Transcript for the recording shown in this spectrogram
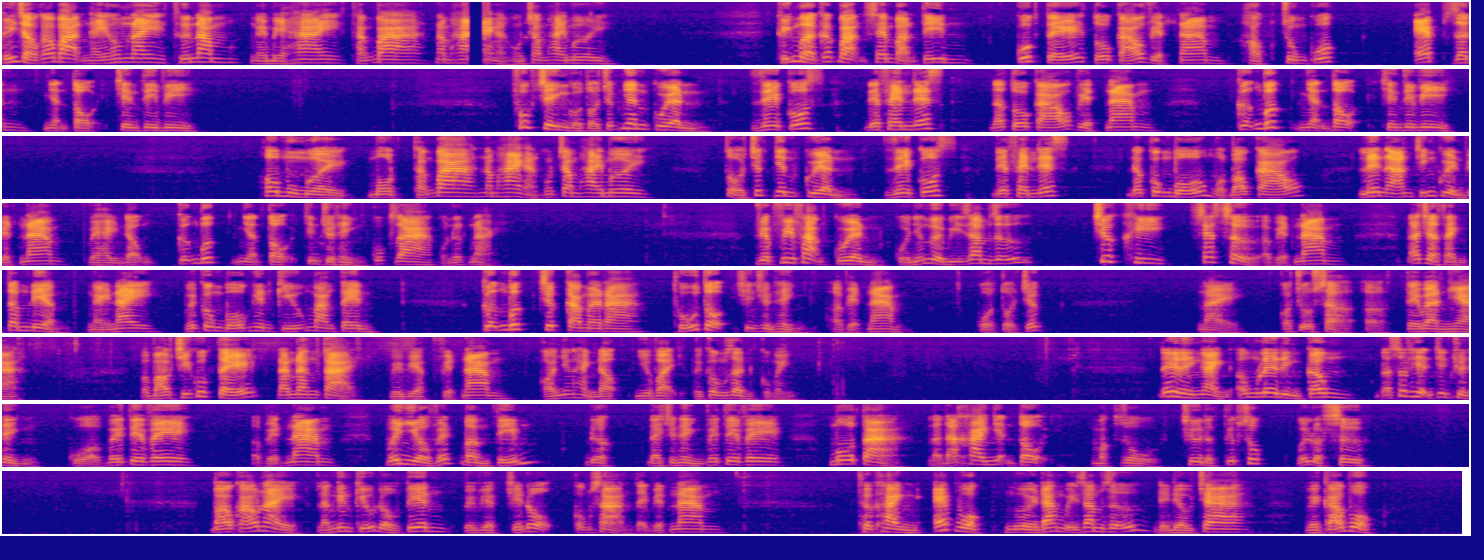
Kính chào các bạn ngày hôm nay thứ năm ngày 12 tháng 3 năm 2020. Kính mời các bạn xem bản tin Quốc tế tố cáo Việt Nam học Trung Quốc ép dân nhận tội trên TV. Phúc trình của Tổ chức Nhân quyền Zecos Defenders đã tố cáo Việt Nam cưỡng bức nhận tội trên TV. Hôm 11 tháng 3 năm 2020, Tổ chức Nhân quyền Zecos Defenders đã công bố một báo cáo lên án chính quyền Việt Nam về hành động cưỡng bức nhận tội trên truyền hình quốc gia của nước này. Việc vi phạm quyền của những người bị giam giữ trước khi xét xử ở Việt Nam đã trở thành tâm điểm ngày nay với công bố nghiên cứu mang tên Cưỡng bức trước camera thú tội trên truyền hình ở Việt Nam của tổ chức này có trụ sở ở Tây Ban Nha và báo chí quốc tế đang đăng tải về việc Việt Nam có những hành động như vậy với công dân của mình. Đây là hình ảnh ông Lê Đình Công đã xuất hiện trên truyền hình của VTV ở Việt Nam với nhiều vết bầm tím được đài truyền hình VTV mô tả là đã khai nhận tội mặc dù chưa được tiếp xúc với luật sư. Báo cáo này là nghiên cứu đầu tiên về việc chế độ Cộng sản tại Việt Nam thực hành ép buộc người đang bị giam giữ để điều tra về cáo buộc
